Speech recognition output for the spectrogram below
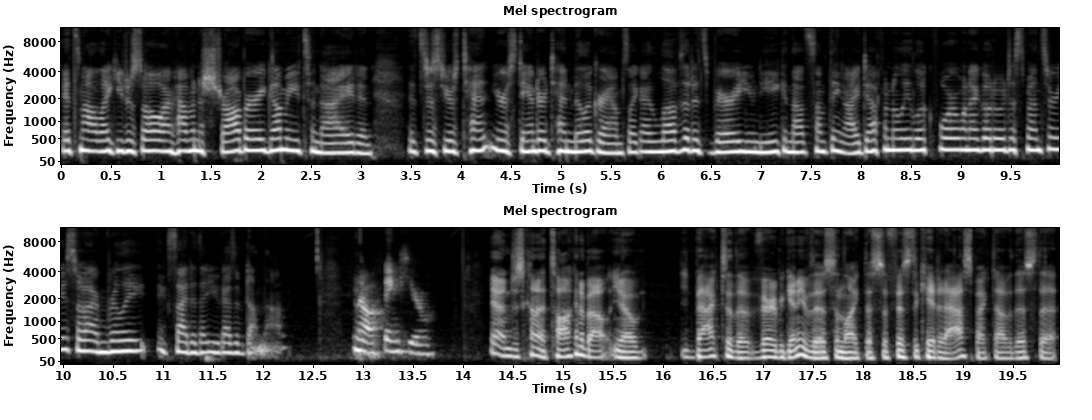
it's not like you just oh I'm having a strawberry gummy tonight, and it's just your ten your standard ten milligrams. Like I love that it's very unique, and that's something I definitely look for when I go to a dispensary. So I'm really excited that you guys have done that. No, thank you. Yeah, and just kind of talking about you know back to the very beginning of this and like the sophisticated aspect of this that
